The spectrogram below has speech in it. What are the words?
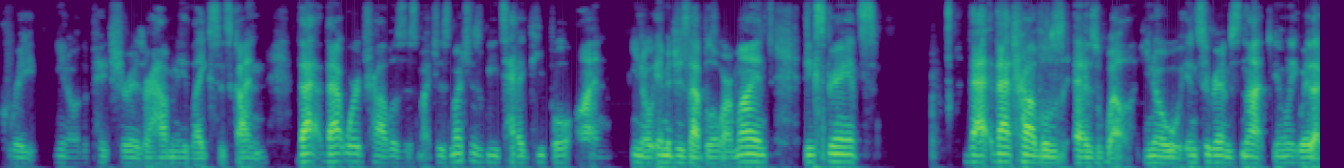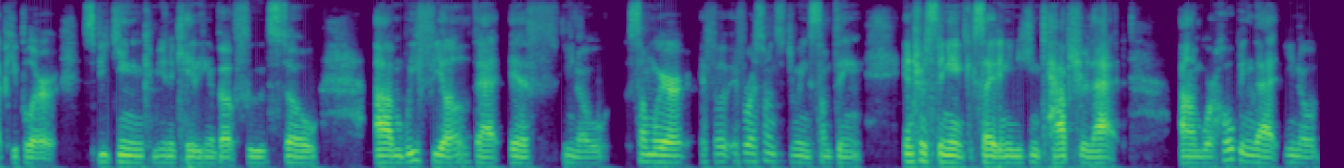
great you know the picture is or how many likes it's gotten that that word travels as much as much as we tag people on you know images that blow our minds the experience that that travels as well. You know, Instagram's not the only way that people are speaking and communicating about food. So um, we feel that if you know somewhere, if a, if a restaurant's doing something interesting and exciting, and you can capture that, um, we're hoping that you know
